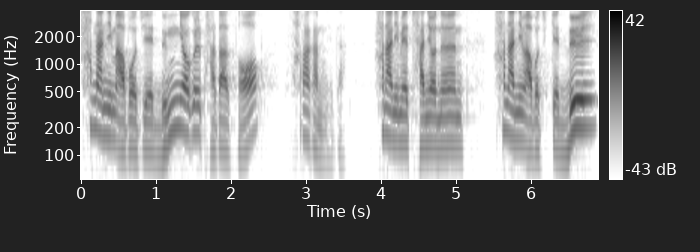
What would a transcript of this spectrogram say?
하나님 아버지의 능력을 받아서 살아갑니다. 하나님의 자녀는 하나님 아버지께 늘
